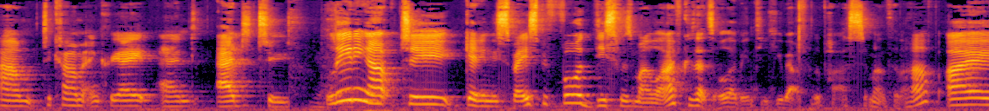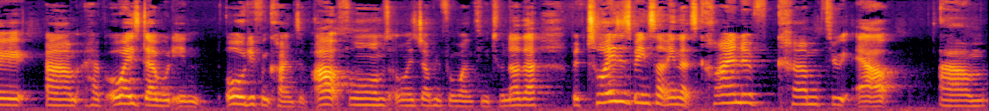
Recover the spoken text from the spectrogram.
um, to come and create and add to. Leading up to getting this space, before this was my life, because that's all I've been thinking about for the past month and a half, I um, have always dabbled in all different kinds of art forms, always jumping from one thing to another. But toys has been something that's kind of come throughout. Um,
